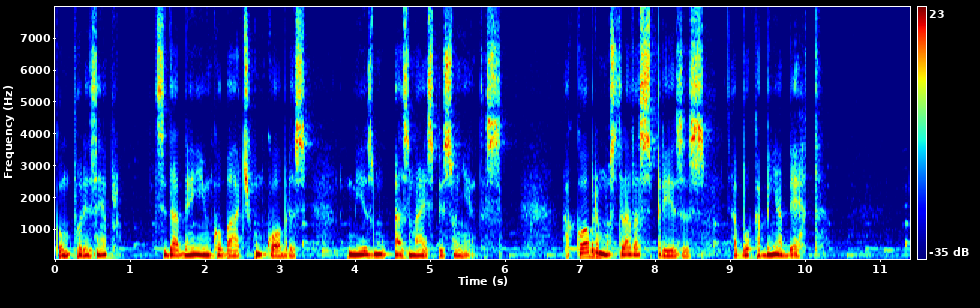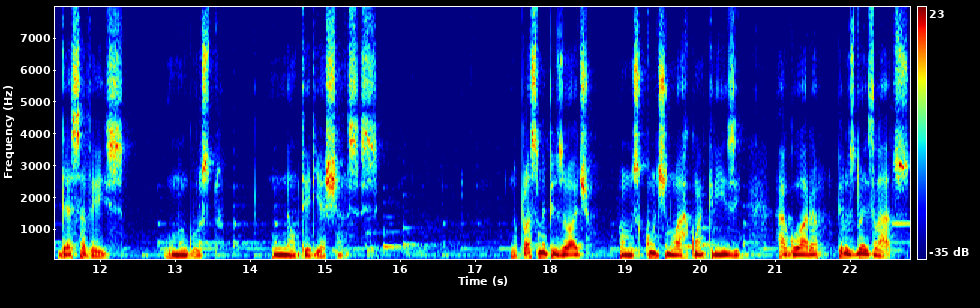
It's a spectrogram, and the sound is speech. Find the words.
como por exemplo, se dá bem em um combate com cobras, mesmo as mais peçonhentas. A cobra mostrava as presas, a boca bem aberta. Dessa vez, o mangusto não teria chances. No próximo episódio, vamos continuar com a crise, agora pelos dois lados,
